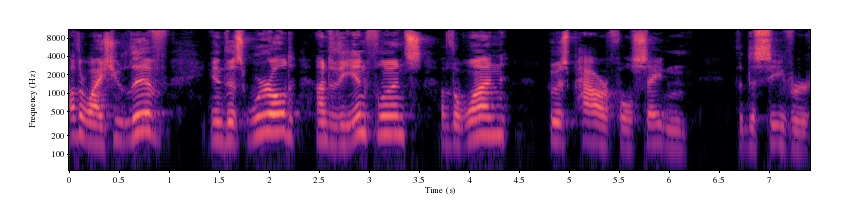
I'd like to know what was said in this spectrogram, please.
Otherwise, you live in this world under the influence of the one who is powerful, Satan, the deceiver,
